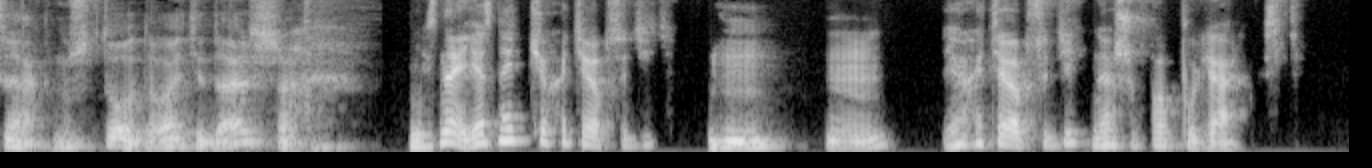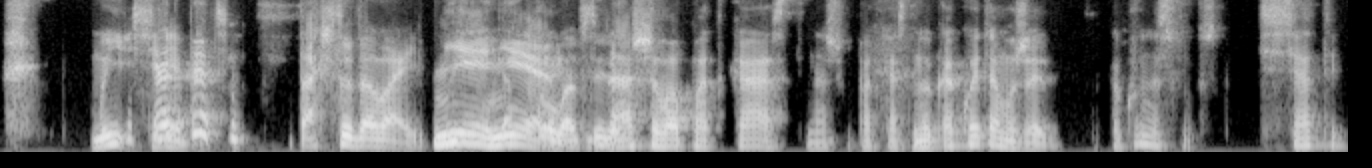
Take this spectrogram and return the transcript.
Так, ну что, давайте дальше. Не знаю, я, знаете, что хотел обсудить? М. Я хотел обсудить нашу популярность. Мы селебрити. Так что давай. Не, не, нашего подкаста, нашего подкаста. Ну какой там уже, какой у нас выпуск? Десятый,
